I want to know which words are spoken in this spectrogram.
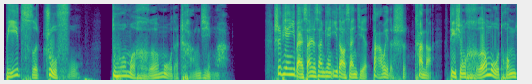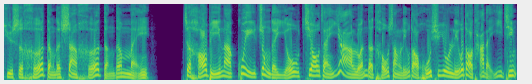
彼此祝福，多么和睦的场景啊！诗篇一百三十三篇一到三节，大卫的诗。看呐，弟兄和睦同居是何等的善，何等的美！这好比那贵重的油浇在亚伦的头上，流到胡须，又流到他的衣襟，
